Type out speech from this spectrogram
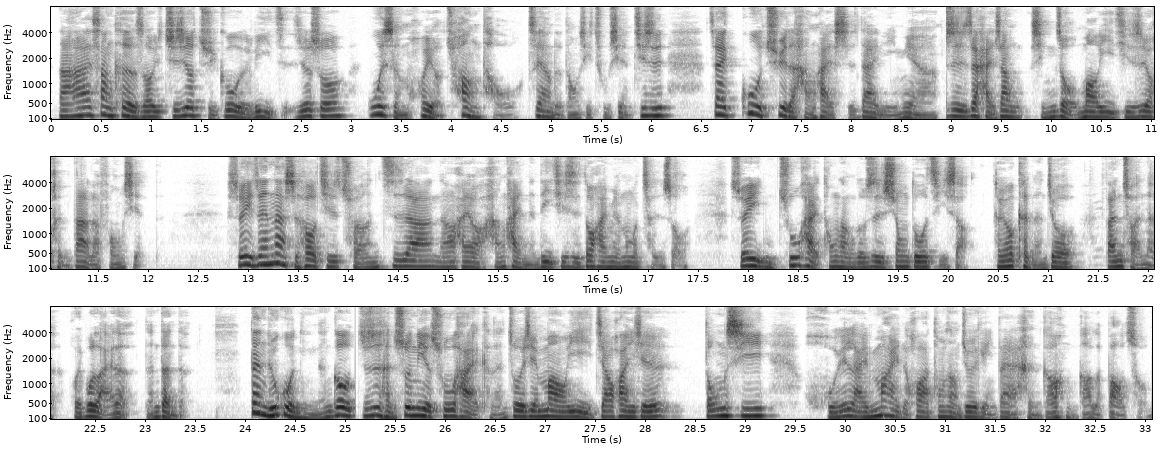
那他在上课的时候，其实有举过一个例子，就是说为什么会有创投这样的东西出现？其实，在过去的航海时代里面啊，就是在海上行走贸易，其实有很大的风险的。所以在那时候，其实船只啊，然后还有航海能力，其实都还没有那么成熟。所以你出海通常都是凶多吉少，很有可能就翻船了，回不来了等等的。但如果你能够就是很顺利的出海，可能做一些贸易，交换一些东西。回来卖的话，通常就会给你带来很高很高的报酬。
